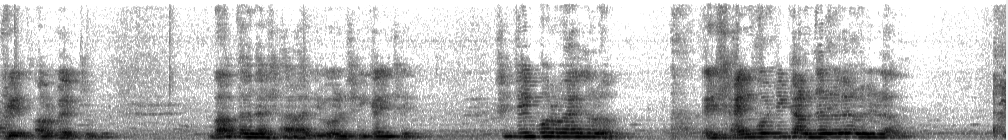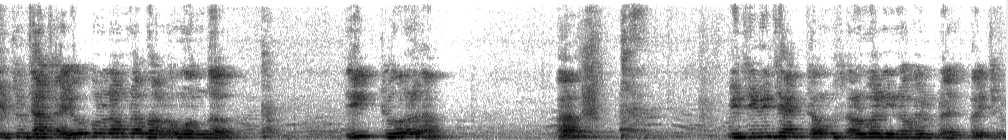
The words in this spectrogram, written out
সে ধর্মের তুমি বাপ দাদা সারা জীবন শিখাইছে সেটাই বড় হয়ে গেল এই সাইনবোর্ডটি কান্দে রইলাম একটু যাচাইও করলাম না ভালো মন্দ একটু না হ্যাঁ? পৃথিবীতে একটা মুসলমানই নোবেল প্রাইজ পেয়েছিল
